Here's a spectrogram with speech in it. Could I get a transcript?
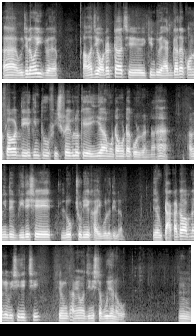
হ্যাঁ বলছিলাম ওই আমার যে অর্ডারটা আছে ওই কিন্তু এক গাদা কর্নফ্লাওয়ার দিয়ে কিন্তু ফিশ ফ্রাইগুলোকে ইয়া মোটা মোটা করবেন না হ্যাঁ। আমি কিন্তু বিদেশে লোক চড়িয়ে খাই বলে দিলাম। যেরকম টাকাটাও আপনাকে বেশি দিচ্ছি সেরকম আমি আমার জিনিসটা বুঝে নেব। হুম।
